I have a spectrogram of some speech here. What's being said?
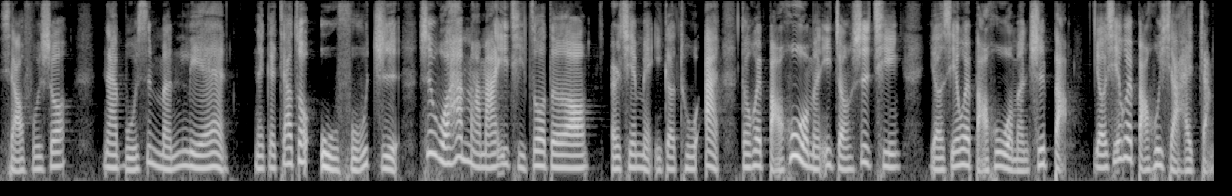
小福说：“那不是门帘，那个叫做五福纸，是我和妈妈一起做的哦。而且每一个图案都会保护我们一种事情，有些会保护我们吃饱，有些会保护小孩长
